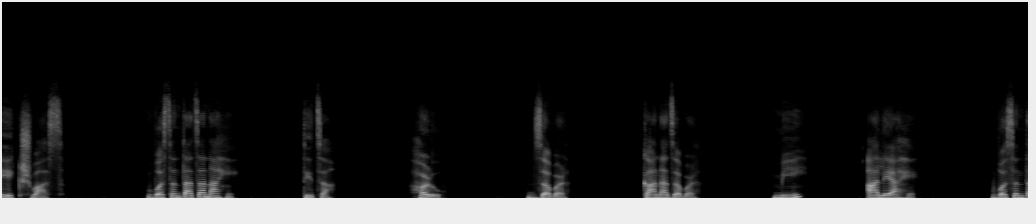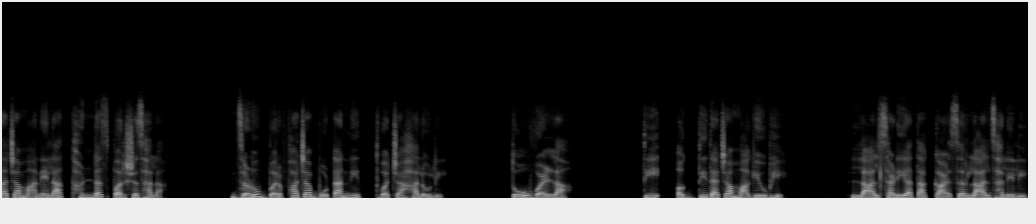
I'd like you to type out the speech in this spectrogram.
एक श्वास. वसंताचा नाही तिचा. हळू. जवळ. कानाजवळ. मी आले आहे. वसंताच्या मानेला थंड स्पर्श झाला. जणू बर्फाच्या बोटांनी त्वचा हलवली. तो वळला. ती अगदी त्याच्यामागे उभी. लाल साडी आता काळसर लाल झालेली.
